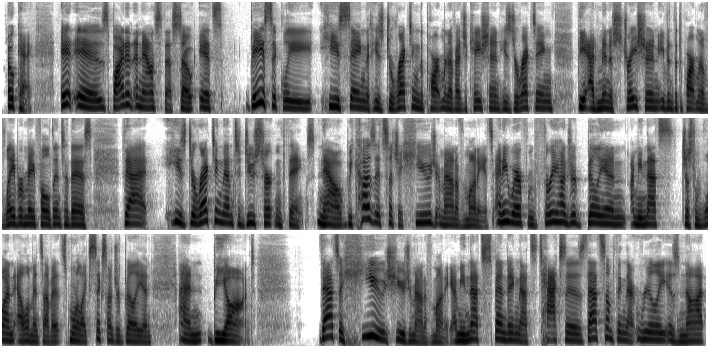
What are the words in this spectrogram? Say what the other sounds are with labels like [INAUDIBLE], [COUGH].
Okay, it is, Biden announced this. So it's basically he's saying that he's directing the department of education he's directing the administration even the department of labor may fold into this that he's directing them to do certain things. Now, because it's such a huge amount of money, it's anywhere from 300 billion, I mean that's just one element of it. It's more like 600 billion and beyond. That's a huge huge amount of money. I mean, that's spending, that's taxes, that's something that really is not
